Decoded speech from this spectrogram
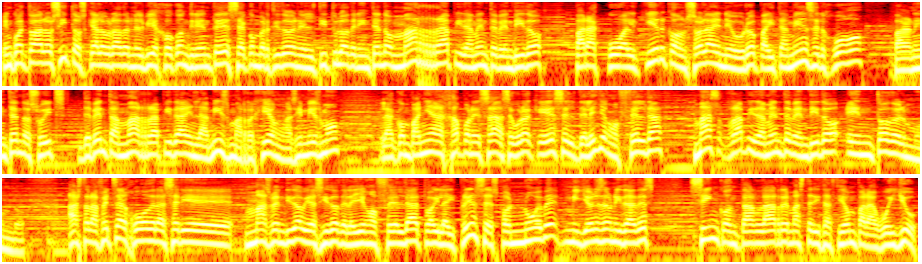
En cuanto a los hitos que ha logrado en el viejo continente, se ha convertido en el título de Nintendo más rápidamente vendido para cualquier consola en Europa y también es el juego para Nintendo Switch de venta más rápida en la misma región. Asimismo, la compañía japonesa asegura que es el The Legend of Zelda más rápidamente vendido en todo el mundo. Hasta la fecha, el juego de la serie más vendido había sido The Legend of Zelda Twilight Princess, con 9 millones de unidades, sin contar la remasterización para Wii U.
